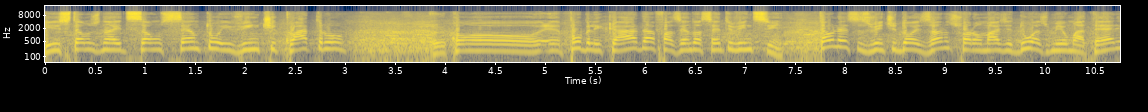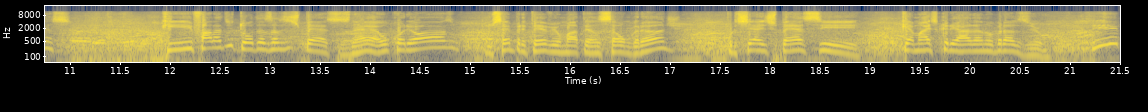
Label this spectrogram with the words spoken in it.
e estamos na edição 124 com, eh, publicada fazendo a 125. Então nesses 22 anos foram mais de duas mil matérias que fala de todas as espécies. Né? O corió sempre teve uma atenção grande por ser a espécie que é mais criada no Brasil. E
